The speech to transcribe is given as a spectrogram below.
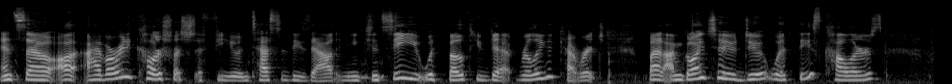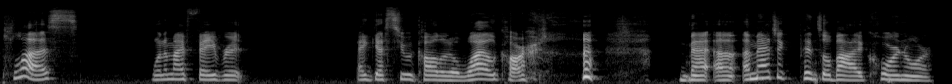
And so uh, I've already color swatched a few and tested these out. And you can see with both you get really good coverage. But I'm going to do it with these colors plus one of my favorite, I guess you would call it a wild card. Ma uh, a magic pencil by Koh-i-Noor.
